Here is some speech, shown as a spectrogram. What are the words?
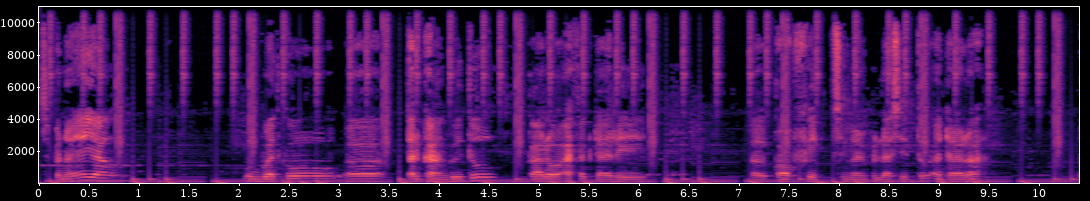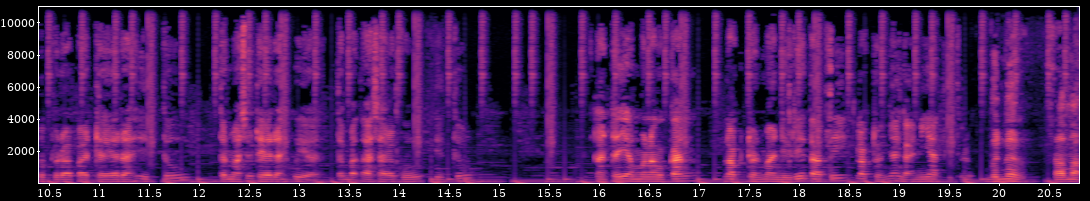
Sebenarnya yang membuatku eh, terganggu itu kalau efek dari eh, COVID-19 itu adalah beberapa daerah itu termasuk daerahku ya tempat asalku itu ada yang melakukan lockdown mandiri tapi lockdownnya nggak niat gitu loh. Bener sama.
